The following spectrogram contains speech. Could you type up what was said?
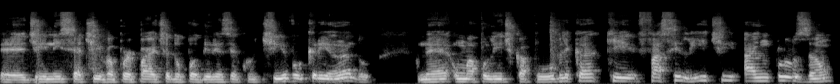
é, de iniciativa por parte do Poder Executivo, criando né, uma política pública que facilite a inclusão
